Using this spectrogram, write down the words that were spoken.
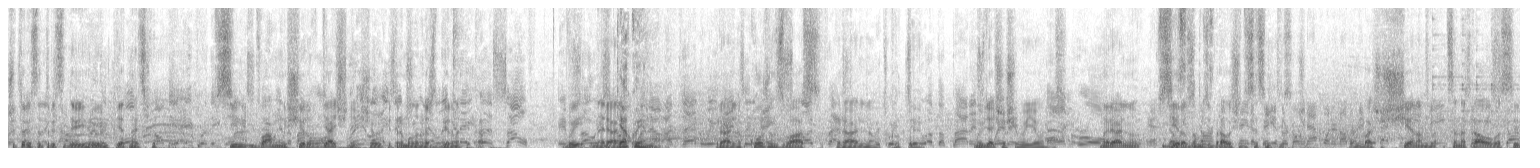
439 гривень 15 копійок. Всім вам ми щиро вдячні, що ви підтримали наш збір на пікап. Ви нереально Дякуємо. Реально, кожен з вас реально крутий. Ми вдячні, що ви є у нас. Ми реально всі разом зібрали 67 тисяч. Я бачу, ще нам це на каву Василь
